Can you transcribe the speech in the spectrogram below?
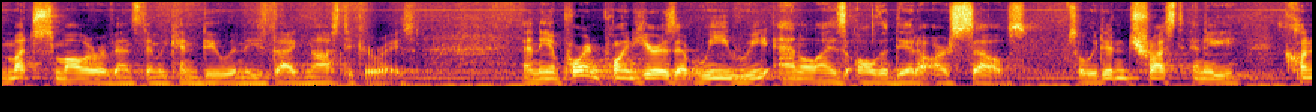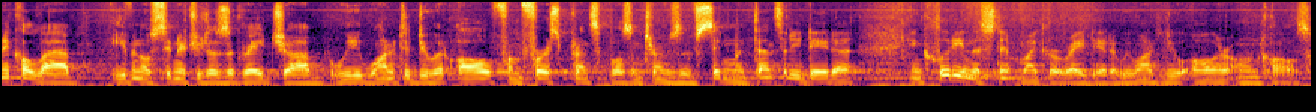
much smaller events than we can do in these diagnostic arrays. And the important point here is that we reanalyze all the data ourselves. So we didn't trust any clinical lab, even though Signature does a great job. We wanted to do it all from first principles in terms of signal intensity data, including the SNP microarray data. We wanted to do all our own calls.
